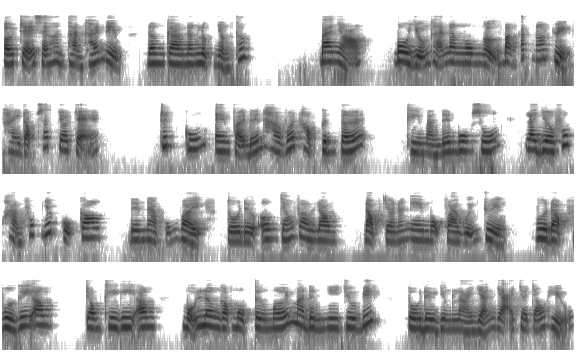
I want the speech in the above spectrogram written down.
ở trẻ sẽ hình thành khái niệm, nâng cao năng lực nhận thức. Ba nhỏ, bồi dưỡng khả năng ngôn ngữ bằng cách nói chuyện hay đọc sách cho trẻ. Trích cuốn Em phải đến Harvard học kinh tế. Khi màn đêm buông xuống, là giờ phút hạnh phúc nhất của con. Đêm nào cũng vậy, tôi đều ôm cháu vào lòng, đọc cho nó nghe một vài quyển truyện, vừa đọc vừa ghi âm. Trong khi ghi âm, mỗi lần gặp một từ mới mà Đình Nhi chưa biết, tôi đều dừng lại giảng giải cho cháu hiểu.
